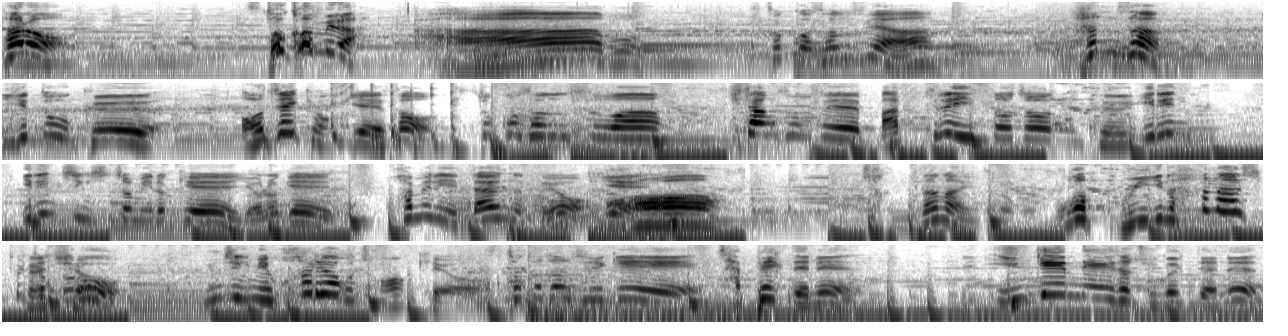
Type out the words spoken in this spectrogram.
바로 스토커입니다. 아, 뭐 스토커 선수야. 항상 이게 또 그 어제 경기에서 스토커 선수와 희상 선수의 마트레이서전 그 1인 1인칭 시점이 이렇게 여러 개 화면이 따였는데요. 예. 아, 장난 아니더라고요. 뭐가 보이긴 하나 싶을 그렇죠. 정도로 움직임이 화려하고 정확해요. 스토커 선수에게 잡힐 때는 인게임 내에서 죽을 때는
